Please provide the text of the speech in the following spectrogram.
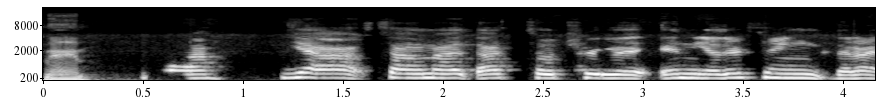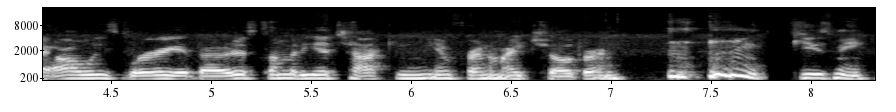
Miriam? Yeah, yeah, Selma, that's so true. And the other thing that I always worry about is somebody attacking me in front of my children. Excuse me.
